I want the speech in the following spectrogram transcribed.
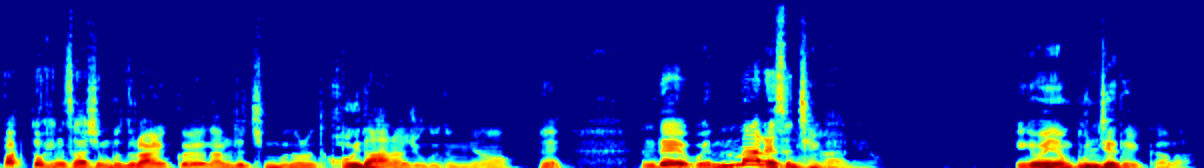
빡덕 행사하신 분들 알 거예요. 남자친구들은 거의 다 안아주거든요. 예? 근데 웬만해선 제가 안 해요. 이게 왜냐면 문제 될까봐.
